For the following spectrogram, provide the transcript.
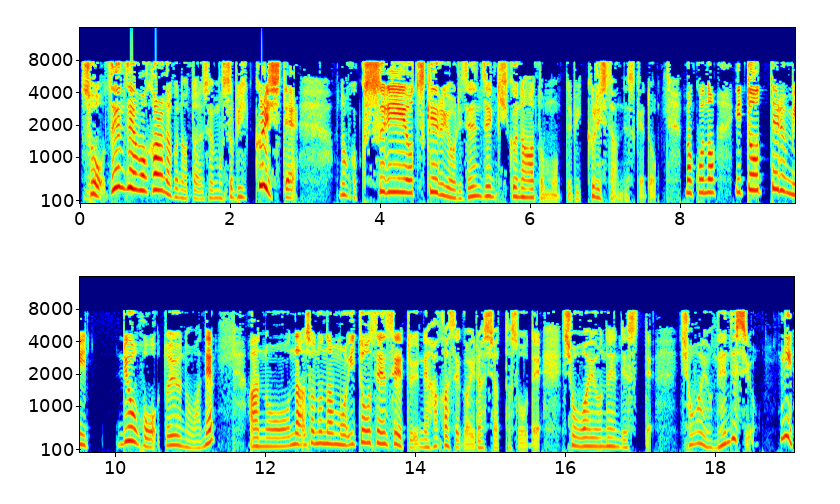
そう、全然わからなくなったんですよ。もうびっくりして。なんか薬をつけるより全然効くなぁと思ってびっくりしたんですけど。まあ、この伊藤照美療法というのはね、あの、な、その名も伊藤先生というね、博士がいらっしゃったそうで、昭和4年ですって。昭和4年ですよ。に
